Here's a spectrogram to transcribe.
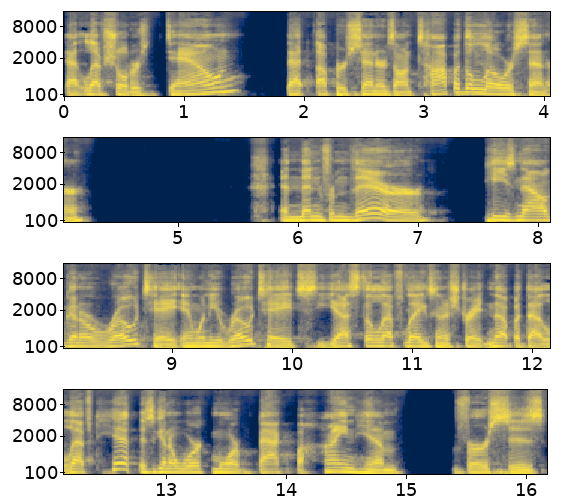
That left shoulder's down, that upper center's on top of the lower center. And then from there, he's now going to rotate. And when he rotates, yes, the left leg's going to straighten up, but that left hip is going to work more back behind him versus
